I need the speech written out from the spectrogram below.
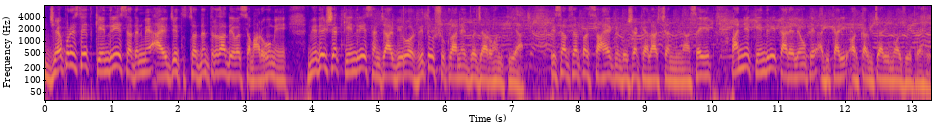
जयपुर स्थित केंद्रीय सदन में आयोजित स्वतंत्रता दिवस समारोह में निदेशक केंद्रीय संचार ब्यूरो ऋतु शुक्ला ने ध्वजारोहण किया। इस अवसर पर सहायक निदेशक कैलाश चंद मीणा सहित अन्य केंद्रीय कार्यालयों के अधिकारी और कर्मचारी मौजूद रहे।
